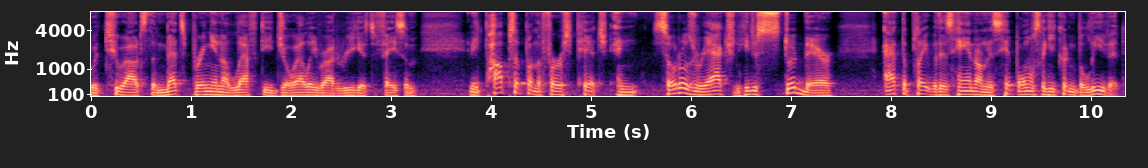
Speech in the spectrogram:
with two outs. The Mets bring in a lefty, Joely Rodriguez, to face him, and he pops up on the first pitch. And Soto's reaction, he just stood there at the plate with his hand on his hip, almost like he couldn't believe it.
